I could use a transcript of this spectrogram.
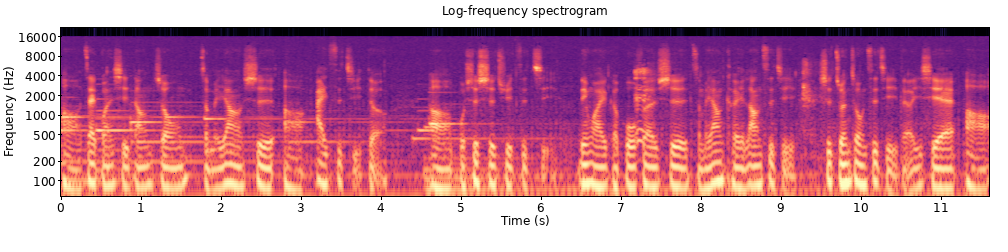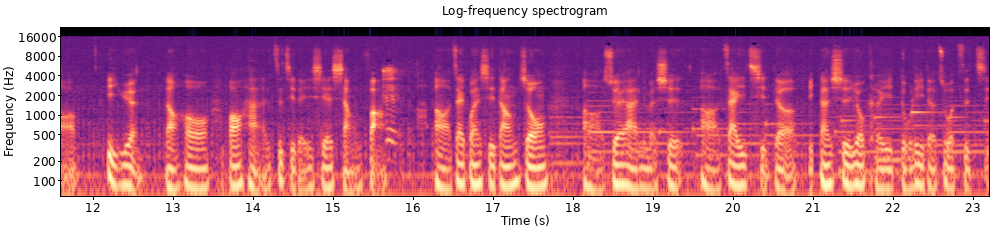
啊，在关系当中怎么样是啊爱自己的，啊，不是失去自己。另外一个部分是怎么样可以让自己是尊重自己的一些啊意愿，然后包含自己的一些想法。啊，在关系当中，啊，虽然你们是啊在一起的，但是又可以独立的做自己。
